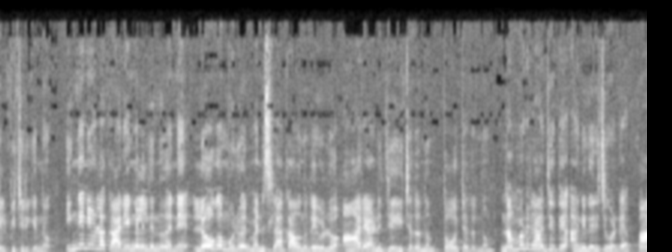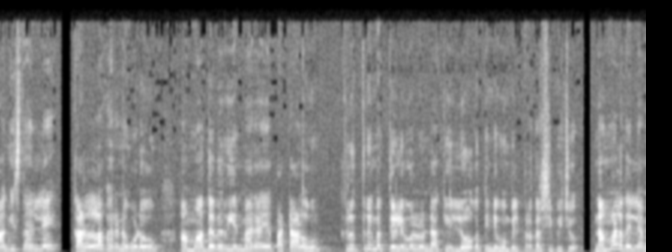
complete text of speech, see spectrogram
ഏൽപ്പിച്ചിരിക്കുന്നു. ഇങ്ങനെയുള്ള കാര്യങ്ങളിൽ നിന്ന് തന്നെ ലോകം മുഴുവൻ മനസ്സിലാക്കാവുന്നതേയുള്ളൂ ആരാണ് ജയിച്ചതെന്നും തോറ്റതെന്നും. നമ്മുടെ രാജ്യത്തെ അനുകരിച്ചുകൊണ്ട് പാകിസ്ഥാനിലെ കള്ള ഭരണകൂടവും ആ മതവെറിയന്മാരായ പട്ടാളവും കൃത്രിമ തെളിവുകൾ ഉണ്ടാക്കി ലോകത്തിന്റെ മുമ്പിൽ പ്രദർശിപ്പിച്ചു. നമ്മൾ അതെല്ലാം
